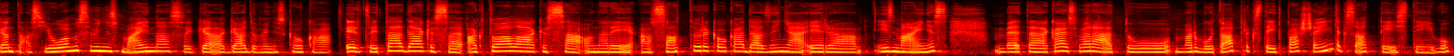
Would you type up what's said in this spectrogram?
gan tās jomas, viņas mainās, gadu viņas kaut kā ir citādākas, aktuālākas, un arī satura kaut kādā ziņā ir izmaiņas. Bet kā jūs varētu varbūt aprakstīt paša indeksa attīstību,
